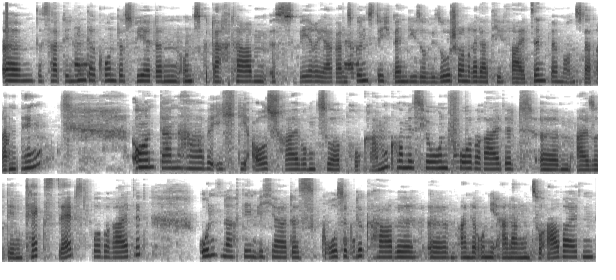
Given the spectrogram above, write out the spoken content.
Ähm, das hat den Hintergrund, dass wir dann uns gedacht haben, es wäre ja ganz günstig, wenn die sowieso schon relativ weit sind, wenn wir uns da dranhängen. Und dann habe ich die Ausschreibung zur Programmkommission vorbereitet, ähm, also den Text selbst vorbereitet. Und nachdem ich ja das große Glück habe, ähm, an der Uni Erlangen zu arbeiten,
